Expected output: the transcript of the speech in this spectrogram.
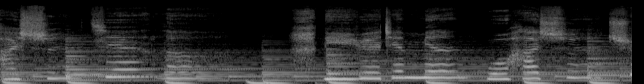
还是戒了。你约见面我还是去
